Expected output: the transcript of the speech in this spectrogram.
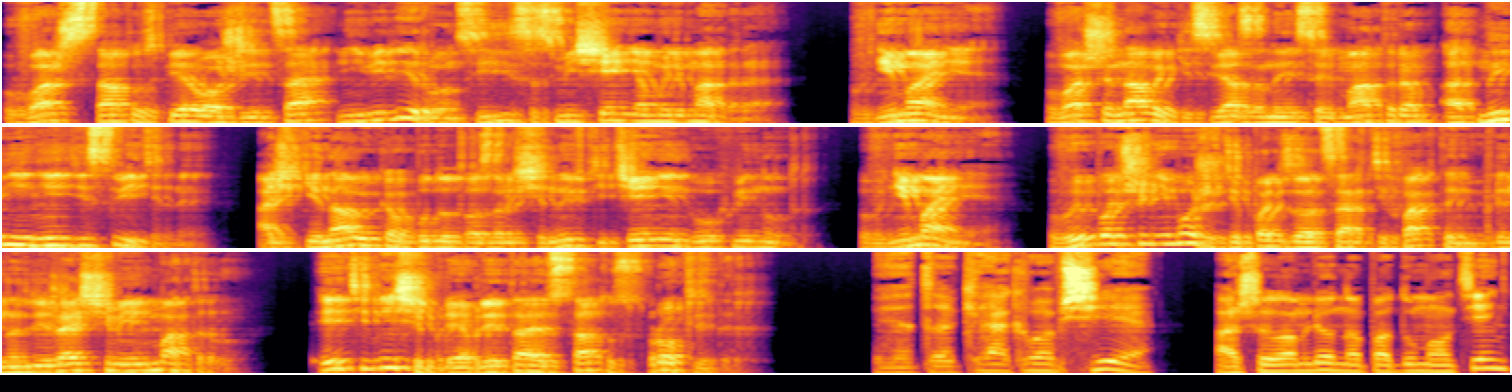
Ваш статус первого жреца нивелирован в связи со смещением Эльматора. Внимание! Ваши навыки, связанные с Эльматором, отныне недействительны. Очки навыков будут возвращены в течение двух минут. Внимание! Вы больше не можете пользоваться артефактами, принадлежащими Эльматору. Эти вещи приобретают статус проклятых. «Это как вообще?» – ошеломленно подумал тень,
